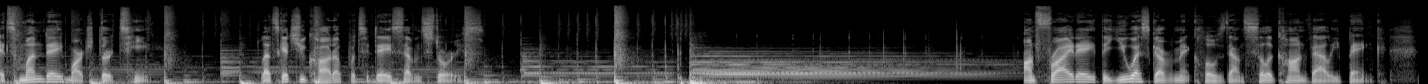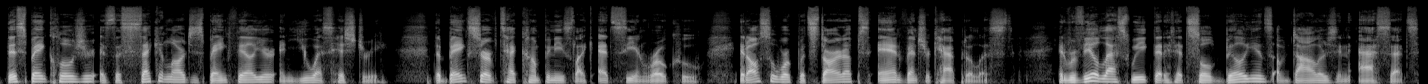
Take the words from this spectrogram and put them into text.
It's Monday, March 13th. Let's get you caught up with today's seven stories. On Friday, the U.S. government closed down Silicon Valley Bank. This bank closure is the second largest bank failure in U.S. history. The bank served tech companies like Etsy and Roku. It also worked with startups and venture capitalists. It revealed last week that it had sold billions of dollars in assets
